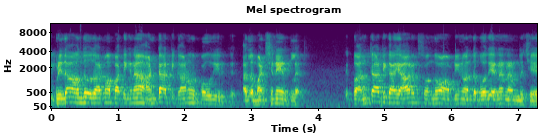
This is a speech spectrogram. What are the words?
இப்படி தான் வந்து உதாரணமாக பார்த்தீங்கன்னா அண்டார்டிகான்னு ஒரு பகுதி இருக்குது அதில் மனுஷனே இருக்கல. இப்போ அண்டார்டிகா யாருக்கு சொந்தம் அப்படின்னு வந்தபோது என்ன நடந்துச்சு?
